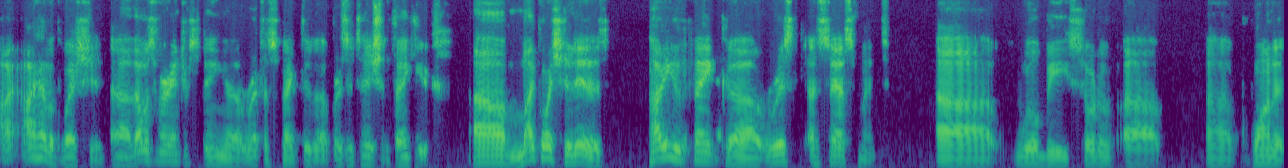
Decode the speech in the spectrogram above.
I, I have a question. Uh, that was a very interesting uh, retrospective uh, presentation. Thank you. Uh, my question is, how do you think risk assessment will be sort of quanti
